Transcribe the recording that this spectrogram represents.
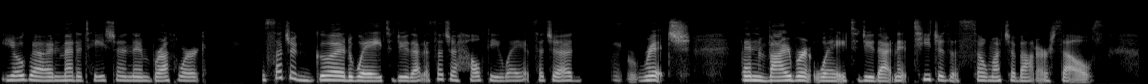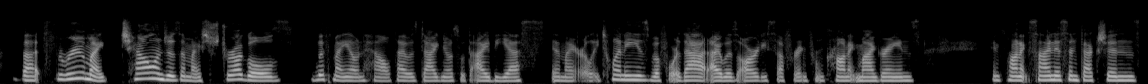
yoga and meditation and breath work is such a good way to do that. It's such a healthy way. It's such a rich and vibrant way to do that. And it teaches us so much about ourselves. But through my challenges and my struggles with my own health, I was diagnosed with IBS in my early 20s. Before that, I was already suffering from chronic migraines and chronic sinus infections.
